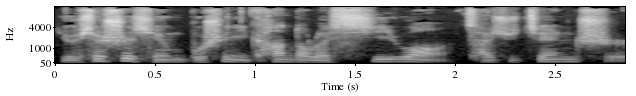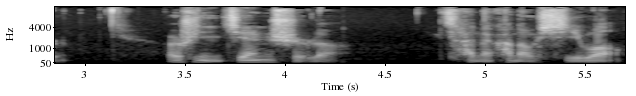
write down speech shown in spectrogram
有些事情不是你看到了希望才去坚持，而是你坚持了，才能看到希望。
